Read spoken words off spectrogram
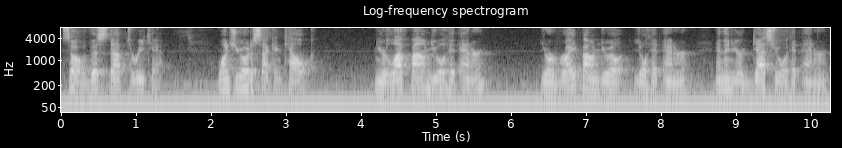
so this step to recap. Once you go to second calc, your left bound you will hit enter, your right bound you will, you'll hit enter, and then your guess you will hit enter,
